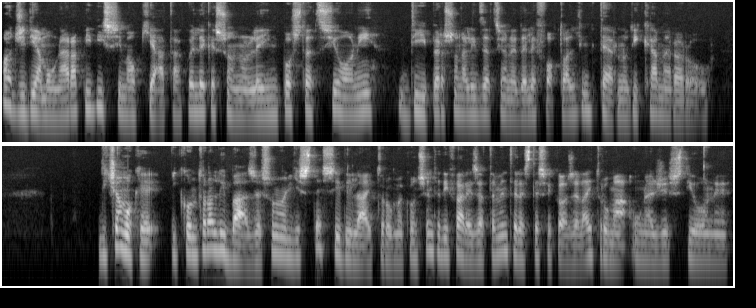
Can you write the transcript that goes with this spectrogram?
Oggi diamo una rapidissima occhiata a quelle che sono le impostazioni di personalizzazione delle foto all'interno di Camera Raw. Diciamo che i controlli base sono gli stessi di Lightroom, consente di fare esattamente le stesse cose. Lightroom ha una gestione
